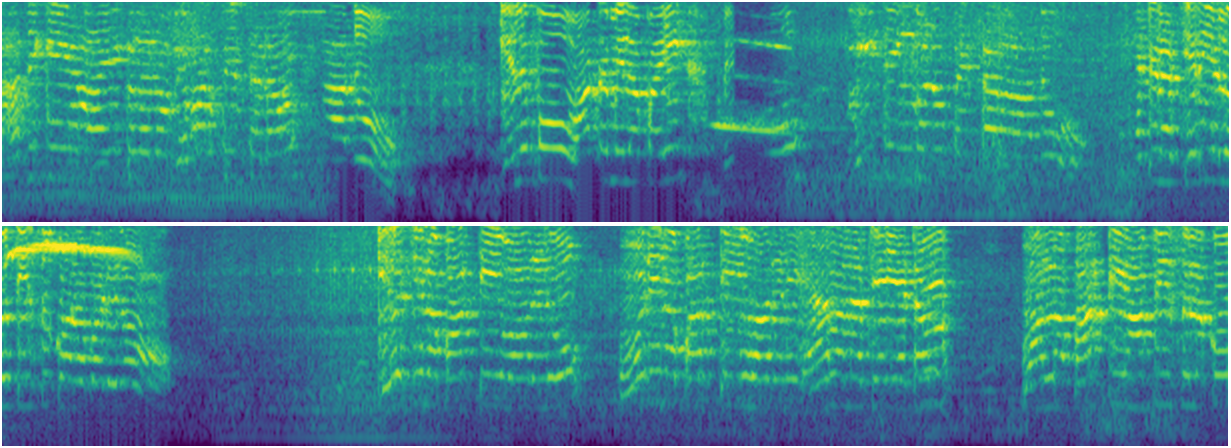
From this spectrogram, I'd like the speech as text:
రాజకీయ నాయకులను విమర్శించడం కాదు. గెలుపు ఓటమిలపై మీటింగులు పెట్టరాదు కఠిన చర్యలు తీసుకోబడును గెలిచిన పార్టీ వాళ్ళు ఓడిన పార్టీ వారిని హేళన చేయటం వాళ్ళ పార్టీ ఆఫీసులకు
